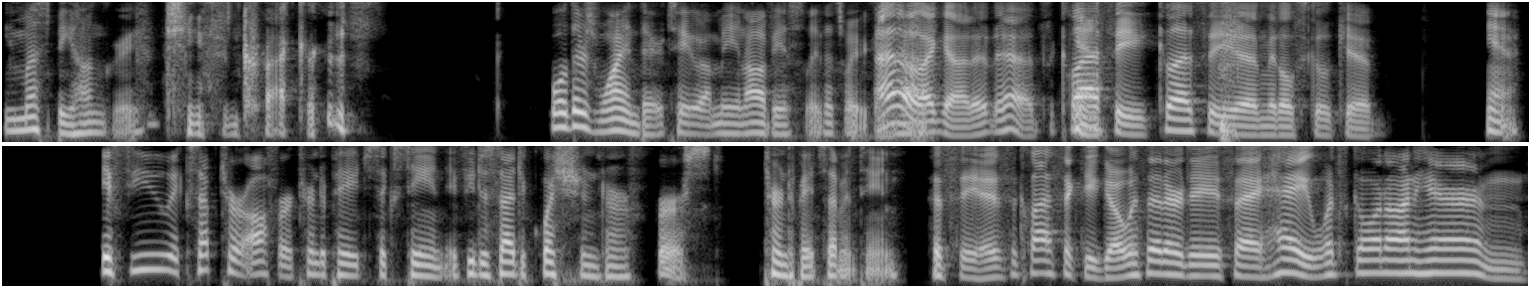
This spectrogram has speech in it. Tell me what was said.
You must be hungry. Cheese and crackers. Well, there's wine there too. I mean, obviously, that's what you're Oh, have. I got it. Yeah, it's a classy, classy uh, middle school kid. Yeah. If you accept her offer, turn to page 16. If you decide to question her first, turn to page 17. Let's see. Is the classic? Do you go with it, or do you say, "Hey, what's going on here?" And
